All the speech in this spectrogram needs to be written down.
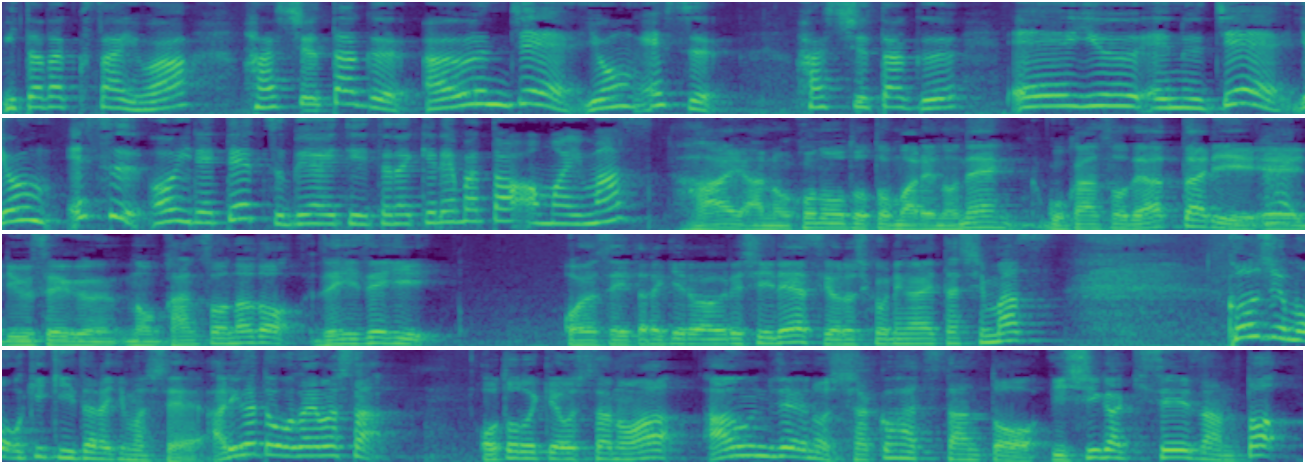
いただく際は、ハッシュタグ、アウン J4S、ハッシュタグ、AUNJ4S を入れてつぶやいていただければと思います。はい、あの、この音止まれのね、ご感想であったり、えー流星群の感想など、ぜひぜひ、お寄せいただければ嬉しいです。よろしくお願いいたします。今週もお聞きいただきまして、ありがとうございました。お届けをしたのは、アウンジェイの尺八担当、石垣聖山と、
